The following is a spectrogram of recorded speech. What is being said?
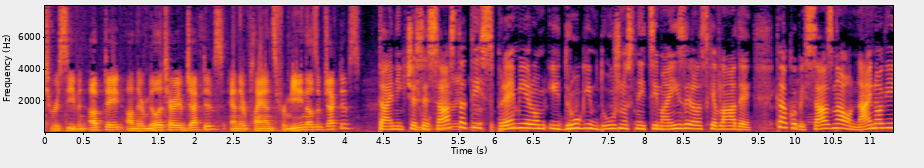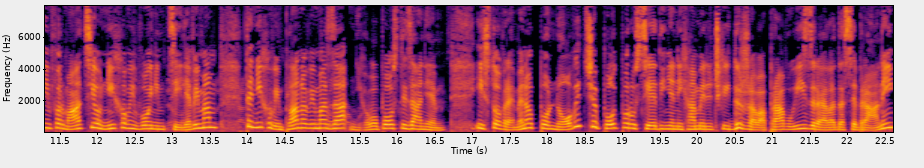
to receive an update on their military objectives and their plans for meeting those objectives. Tajnik će se sastati s premijerom i drugim dužnosnicima izraelske vlade kako bi saznao najnovije informacije o njihovim vojnim ciljevima te njihovim planovima za njihovo postizanje. Istovremeno ponovit će potporu Sjedinjenih američkih država pravu Izraela da se brani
